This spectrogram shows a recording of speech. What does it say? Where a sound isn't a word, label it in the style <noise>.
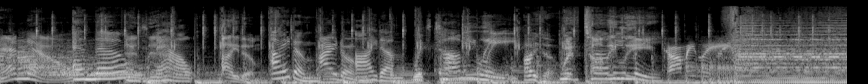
And now, And now, And Now, Item item, item. item with Tommy Lee. Item. with Tommy Lee. Tommy Lee.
